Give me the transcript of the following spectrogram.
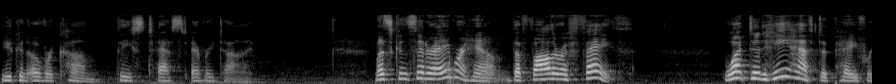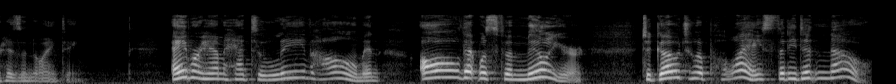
you can overcome these tests every time. Let's consider Abraham, the father of faith. What did he have to pay for his anointing? Abraham had to leave home and all that was familiar to go to a place that he didn't know.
